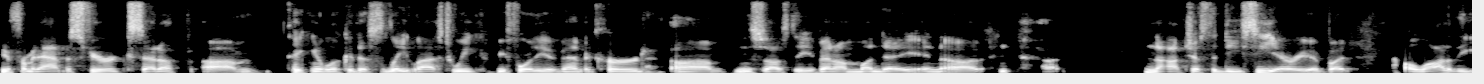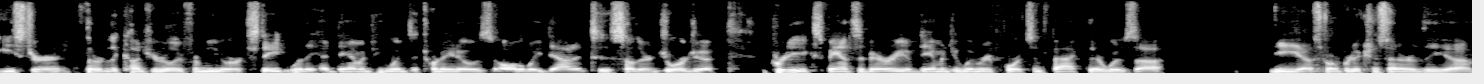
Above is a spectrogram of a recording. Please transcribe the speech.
you know, from an atmospheric setup, um, taking a look at this late last week before the event occurred. Um, this was the event on Monday, and uh, uh, not just the DC area, but a lot of the eastern third of the country, really from New York State, where they had damaging winds and tornadoes, all the way down into southern Georgia. Pretty expansive area of damaging wind reports. In fact, there was uh, the uh, Storm Prediction Center, the uh,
